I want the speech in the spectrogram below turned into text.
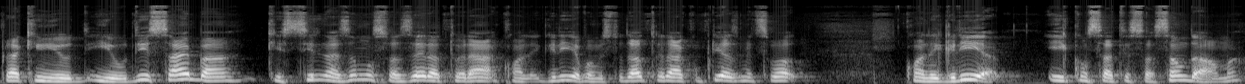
para que o Yudi saiba que se nós vamos fazer a Torá com alegria, vamos estudar a Torá, cumprir as mitzvot com alegria e com satisfação da alma,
